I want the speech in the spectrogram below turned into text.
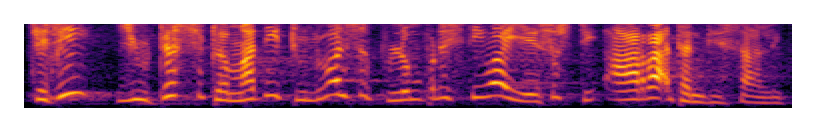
Jadi Yudas sudah mati duluan sebelum peristiwa Yesus diarak dan disalib.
